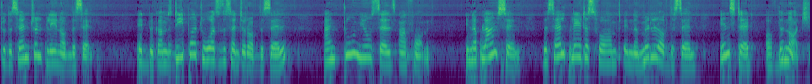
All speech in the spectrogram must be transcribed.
to the central plane of the cell. It becomes deeper towards the center of the cell and two new cells are formed. In a plant cell, the cell plate is formed in the middle of the cell instead of the notch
